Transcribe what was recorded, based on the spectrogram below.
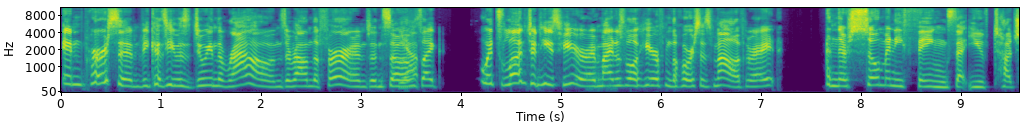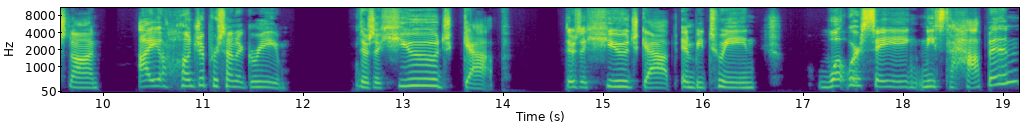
in person because he was doing the rounds around the firms. And so yep. it was like, oh, it's lunch and he's here. I might as well hear from the horse's mouth, right? And there's so many things that you've touched on. I 100% agree. There's a huge gap. There's a huge gap in between what we're saying needs to happen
